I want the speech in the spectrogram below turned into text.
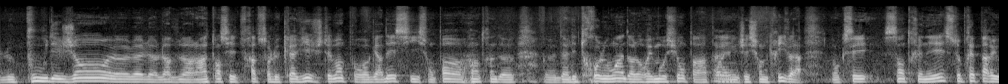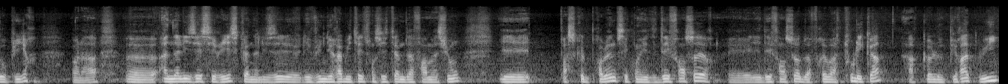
le pouls des gens, euh, leur, intensité de frappe sur le clavier, justement pour regarder s'ils sont pas en train euh, d'aller trop loin dans leur émotion par rapport à une gestion de crise. Voilà. Donc c'est s'entraîner, se préparer au pire. Voilà, euh, analyser ses risques, analyser les vulnérabilités de son système d'information et parce que le problème, c'est qu'on est des défenseurs. Et les défenseurs doivent prévoir tous les cas, alors que le pirate, lui,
